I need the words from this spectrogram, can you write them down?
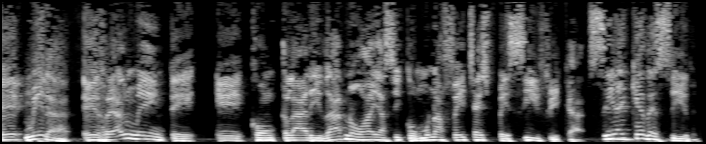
eh, mira, eh, realmente eh, con claridad no hay así como una fecha específica. Sí hay que decir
